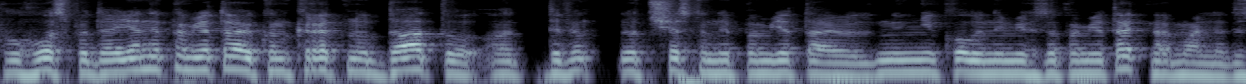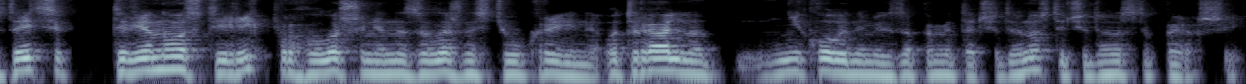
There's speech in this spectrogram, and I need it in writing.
господи, а я не пам'ятаю конкретну дату. От, дев'ян- от чесно, не пам'ятаю. Ні- Ніколи не міг запам'ятати нормально. Здається, 90-й рік проголошення незалежності України. От реально ніколи не міг запам'ятати, чи 90-й, чи 91-й.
